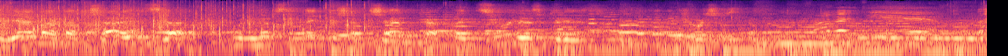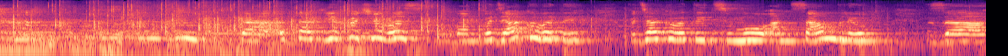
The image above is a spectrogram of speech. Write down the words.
Лена навчається в університеті Шевченка, танцює скрізь. Хочу сказати. Так, так, я хочу вас вам подякувати, подякувати цьому ансамблю за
